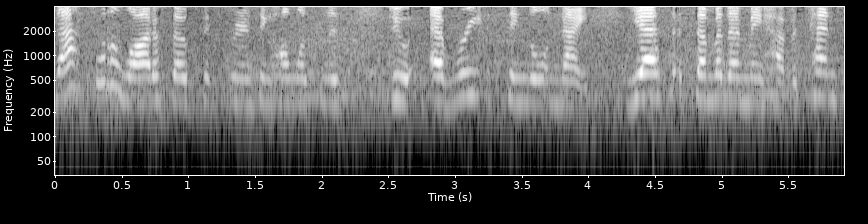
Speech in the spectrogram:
that's what a lot of folks experiencing homelessness do every single night. Yes, some of them may have a tent,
